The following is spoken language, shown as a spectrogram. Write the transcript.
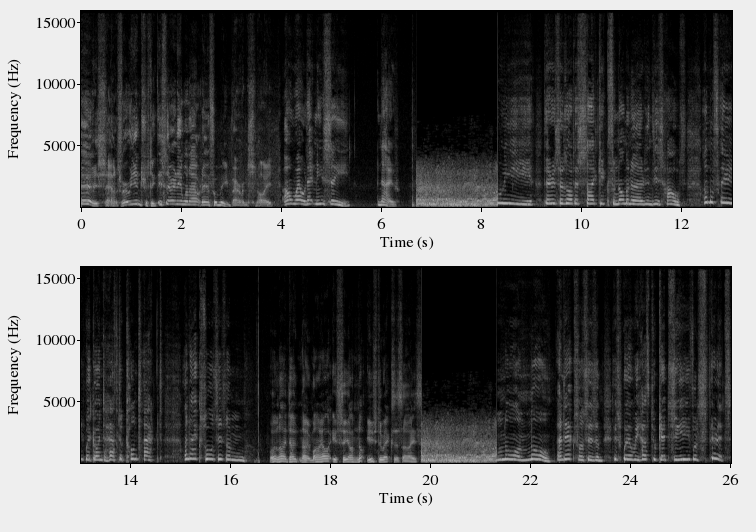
Yeah, it sounds very interesting. Is there anyone out there for me, Baron Snide? Oh, well, let me see. No. Wee, there is a lot of psychic phenomena in this house. I'm afraid we're going to have to contact an exorcism. Well, I don't know. My art, you see, I'm not used to exercise. No, no. An exorcism is where we have to get the evil spirits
